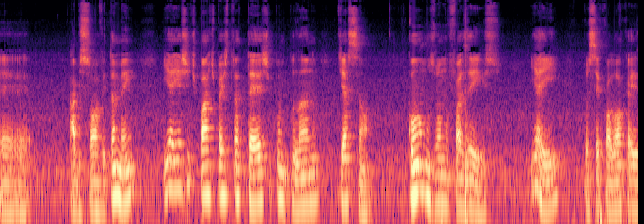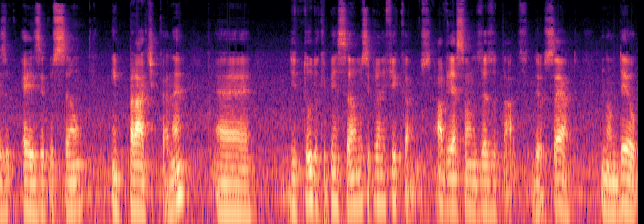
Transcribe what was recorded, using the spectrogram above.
é, absorve também, e aí a gente parte para a estratégia, para um plano de ação. Como vamos fazer isso? E aí você coloca a execução em prática, né? É, de tudo que pensamos e planificamos. Avaliação dos resultados. Deu certo? Não deu?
